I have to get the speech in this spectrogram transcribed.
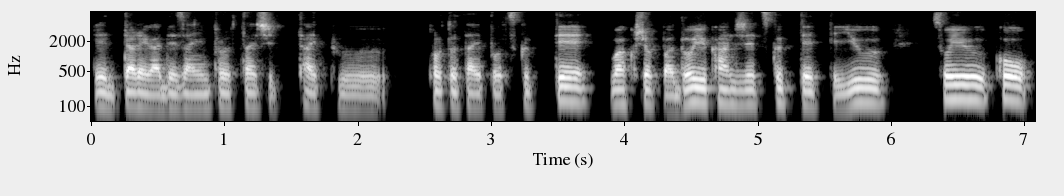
で誰がデザインプロトタイププロトタイプを作って、ワークショップはどういう感じで作ってっていう、そういうこ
